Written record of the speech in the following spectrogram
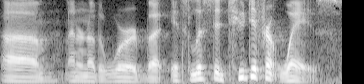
um, I don't know the word, but it's listed two different ways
